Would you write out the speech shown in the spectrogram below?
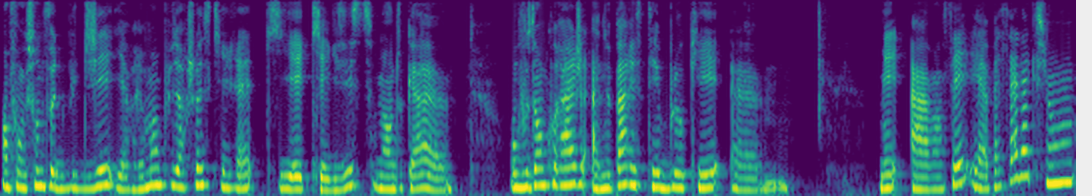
En fonction de votre budget, il y a vraiment plusieurs choses qui, existent. Mais en tout cas, euh, on vous encourage à ne pas rester bloqué, mais à avancer et à passer à l'action.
